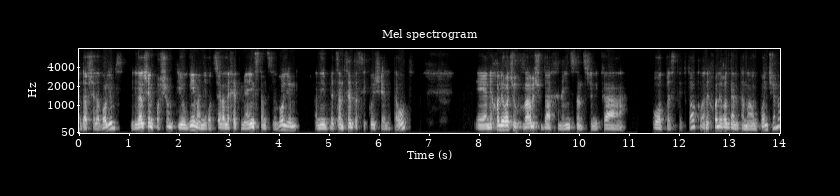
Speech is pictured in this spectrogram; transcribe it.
לדף של ה volumes, בגלל שאין פה שום תיוגים, אני רוצה ללכת מה instance ל volume, אני מצמצם את הסיכוי שיהיה לי טעות. אה, אני יכול לראות שהוא כבר משודך ל instance שנקרא WordPress Tech Talk, ואני יכול לראות גם את ה mount point שלו,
